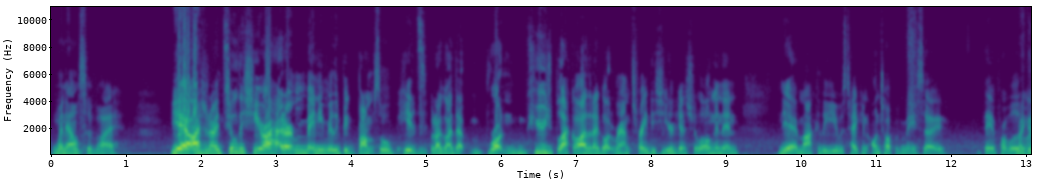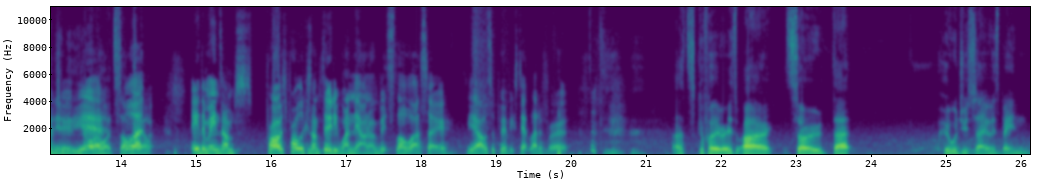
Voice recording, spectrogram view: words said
when else have I? Yeah, I don't know. Till this year, I, don't remember any really big bumps or hits, Mhm. but I got that rotten, huge black eye that I got round three this year Mhm. against Geelong, and then yeah, mark of the year was taken on top of me. So they're probably Making my the two. end of the yeah. Well, that either means I'm. It's probably because I'm 31 now and I'm a bit slower. So yeah, I was a perfect step ladder for it. That's completely reasonable. Uh, so that, who would you say has been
